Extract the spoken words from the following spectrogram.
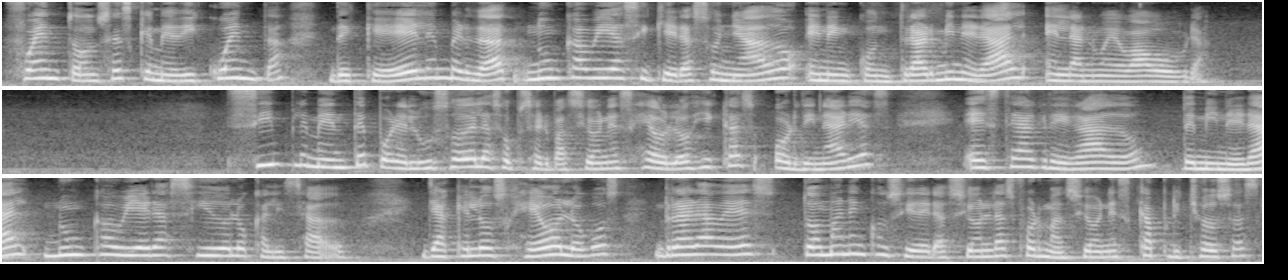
Fue entonces que me di cuenta de que él en verdad nunca había siquiera soñado en encontrar mineral en la nueva obra. Simplemente por el uso de las observaciones geológicas ordinarias, este agregado de mineral nunca hubiera sido localizado, ya que los geólogos rara vez toman en consideración las formaciones caprichosas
